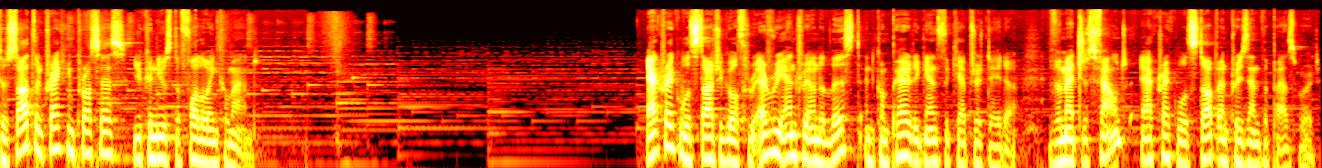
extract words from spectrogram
To start the cracking process, you can use the following command. AirCrack will start to go through every entry on the list and compare it against the captured data. If a match is found, AirCrack will stop and present the password.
